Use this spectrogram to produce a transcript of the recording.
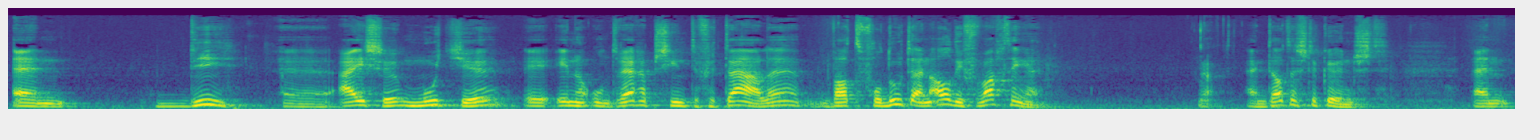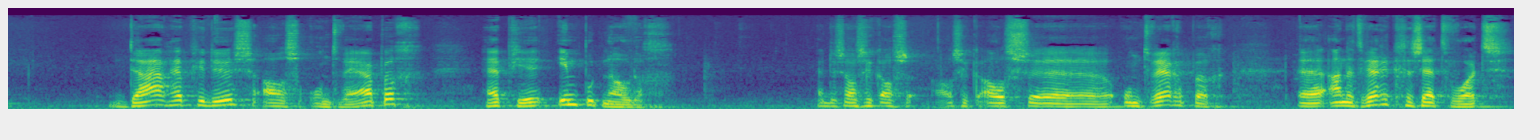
En die eisen moet je in een ontwerp zien te vertalen wat voldoet aan al die verwachtingen. Ja. En dat is de kunst. En daar heb je dus als ontwerper heb je input nodig. En dus als ik als, als, ik als eh, ontwerper eh, aan het werk gezet word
